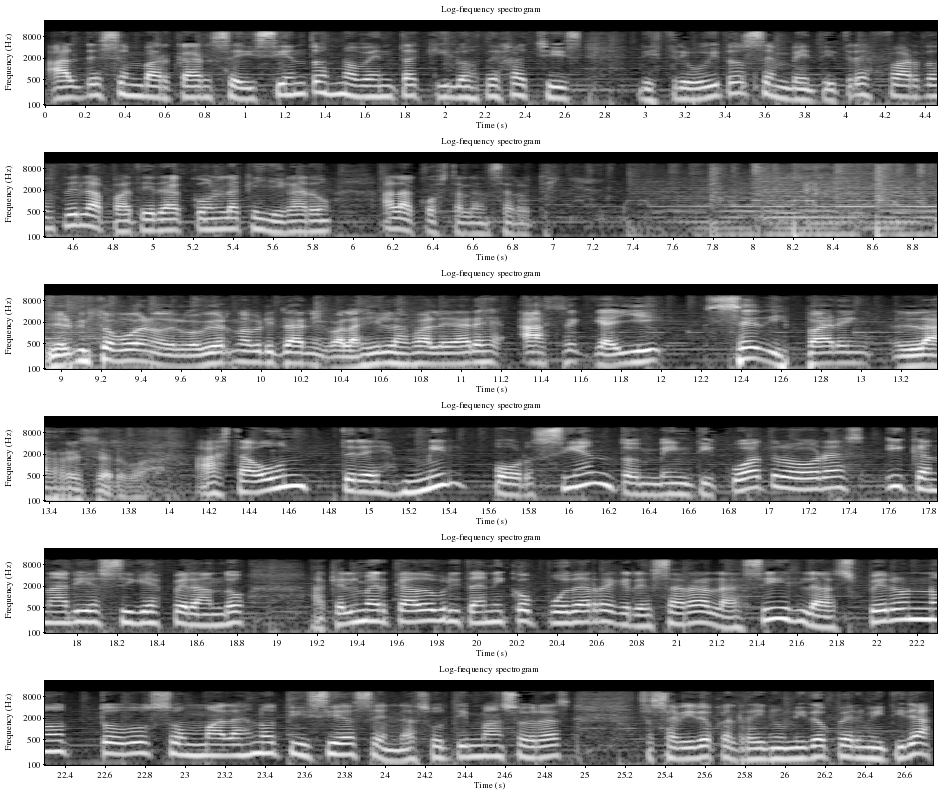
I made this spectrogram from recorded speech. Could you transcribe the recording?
al desembarcar 690 kilos de hachís distribuidos en 23 fardos de la patera con la que llegaron a la costa lanzaroteña. Y el visto bueno del gobierno británico a las Islas Baleares hace que allí se disparen las reservas. Hasta un 3.000% en 24 horas y Canarias sigue esperando a que el mercado británico pueda regresar a las islas. Pero no todos son malas noticias. En las últimas horas se ha sabido que el Reino Unido permitirá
